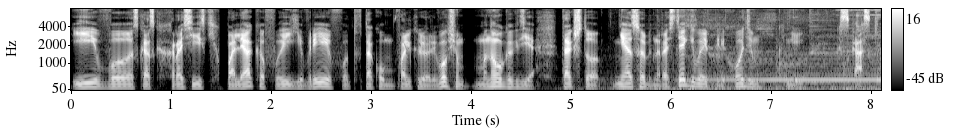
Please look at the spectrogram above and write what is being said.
и в сказках российских поляков и евреев, вот в таком фольклоре. В общем, много где. Так что, не особенно растягивая, переходим к ней, к сказке.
